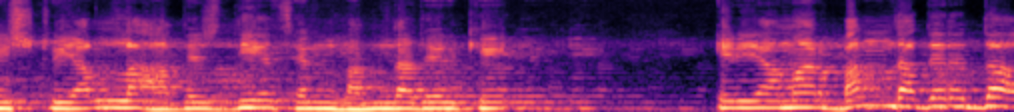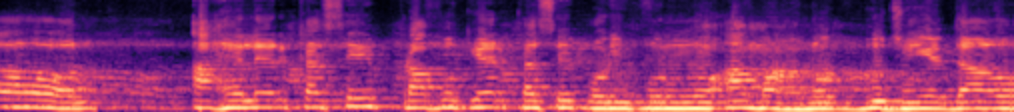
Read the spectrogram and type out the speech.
নিশ্চয়ই আল্লাহ আদেশ দিয়েছেন বান্দাদেরকে। এরে আমার বান্দাদের দল, আহেলের কাছে, প্রাপকের কাছে পরিপূর্ণ আমানত বুঝিয়ে দাও।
